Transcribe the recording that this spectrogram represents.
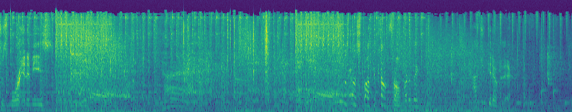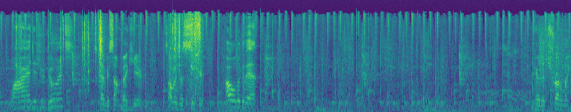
Course, more enemies. There was no spot to come from. Where did they... How'd you get over there? Why did you do it? There's gotta be something back here. It's always a secret. Oh, look at that. I hear the truttling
